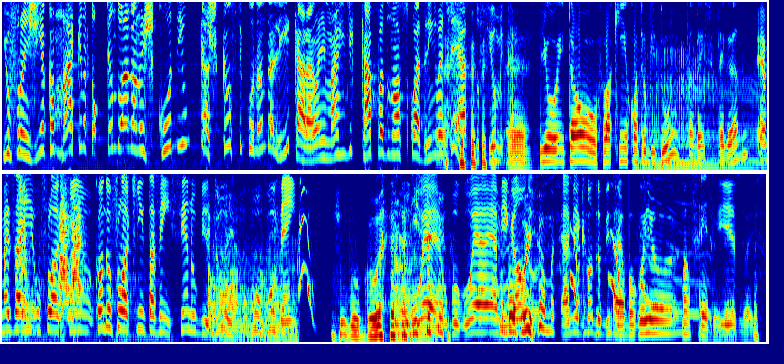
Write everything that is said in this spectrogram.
e o franjinha com a máquina tocando água no escudo e o Cascão segurando ali, cara. A imagem de capa do nosso quadrinho vai ser essa do filme, cara. É. E o, então o Floquinho contra o Bidu também se pegando. É, mas aí o Floquinho. Quando o Floquinho tá vencendo o Bidu, o Bugu vem. Bugou. O Bugu é, o Bugu é, é amigão. Bugu do, o- é amigão do Bidu. É, o Bugu e o Manfredo. Isso. Os dois.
